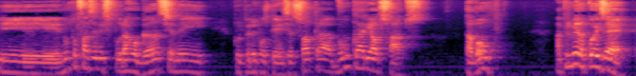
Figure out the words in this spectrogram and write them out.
E não estou fazendo isso por arrogância nem por prepotência, só para. Vamos clarear os fatos, tá bom? A primeira coisa é:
